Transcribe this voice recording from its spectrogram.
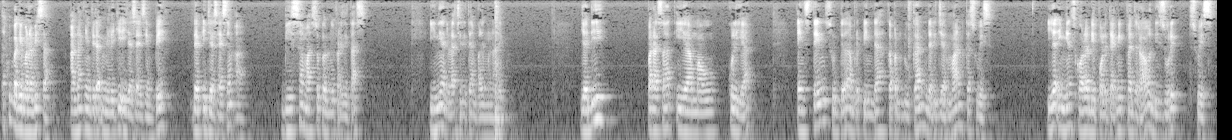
Tapi bagaimana bisa anak yang tidak memiliki ijazah SMP dan ijazah SMA bisa masuk ke universitas? Ini adalah cerita yang paling menarik. Jadi, pada saat ia mau kuliah, Einstein sudah berpindah kependudukan dari Jerman ke Swiss. Ia ingin sekolah di Politeknik Federal di Zurich, Swiss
